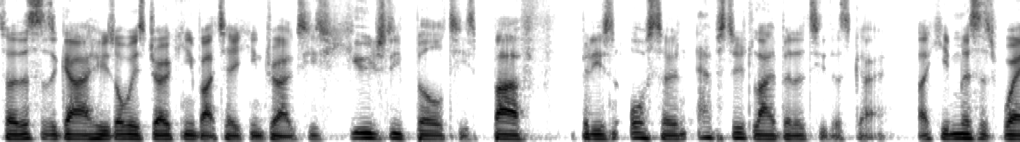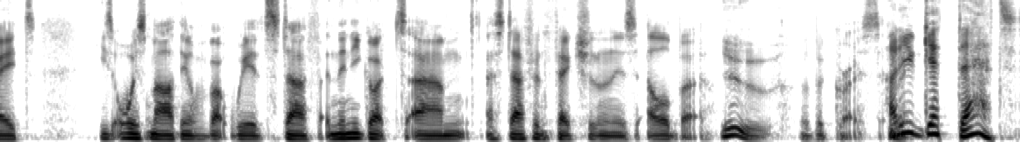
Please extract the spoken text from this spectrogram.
So this is a guy who's always joking about taking drugs. He's hugely built, he's buff, but he's also an absolute liability. This guy, like he misses weight. He's always mouthing off about weird stuff. And then he got um, a staph infection on his elbow. Ooh. A bit gross. How do you get that?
